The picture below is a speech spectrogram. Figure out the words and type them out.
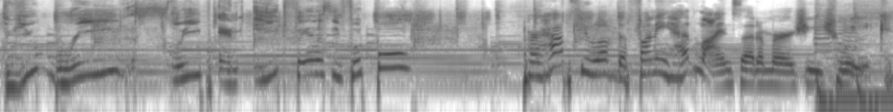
Do you breathe, sleep, and eat fantasy football? Perhaps you love the funny headlines that emerge each week.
